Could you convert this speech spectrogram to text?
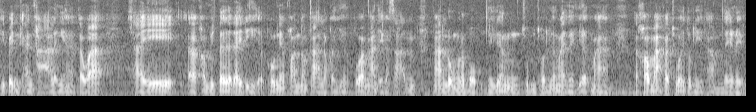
ที่เป็นแขนขาอะไรเงี้ยแต่ว่าใช้คอมพิวเตอร์ได้ดี พวกนี้ความต้องการเราก็เยอะ เพราะว่างานเอกสารงานลงระบบในเรื่องชุมชนเรื่องอะไรเนี่ยเยอะมาก ถ้าเขามาก็ช่วยตรงนี้ทำได้เร็ว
